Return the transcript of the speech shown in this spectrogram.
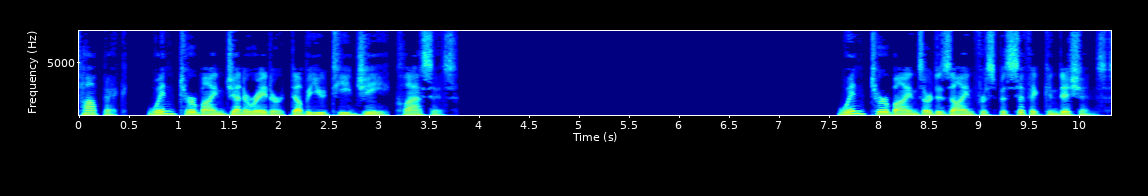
Topic: Wind turbine generator (WTG) classes. Wind turbines are designed for specific conditions.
